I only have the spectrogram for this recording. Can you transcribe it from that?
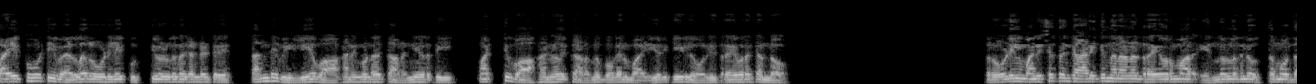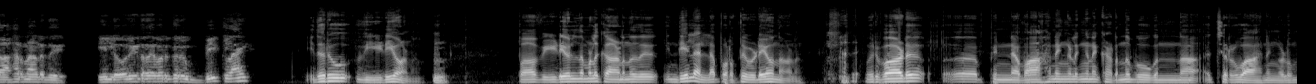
പൈപ്പ് പൊട്ടി വെള്ള റോഡിലേക്ക് കുത്തിയൊഴുകുന്ന കണ്ടിട്ട് തന്റെ വലിയ വാഹനം കൊണ്ട് തടഞ്ഞു നിർത്തി മറ്റു വാഹനങ്ങൾ കടന്നു പോകാൻ വഴിയൊരുക്കി ലോറി ഡ്രൈവറെ കണ്ടോ? റോഡിൽ മനുഷ്യത്വം കാണിക്കുന്നതാണ് ഡ്രൈവർമാർ എന്നുള്ളതിന്റെ ഉത്തമ ഉദാഹരണമാണിത്. ഈ ലോറി ഡ്രൈവർക്ക് ഒരു ബിഗ് ലൈക്ക് ഇതൊരു വീഡിയോ ആണ്. അപ്പൊ അപ്പോൾ ആ വീഡിയോയിൽ നമ്മൾ കാണുന്നത് ഇന്ത്യയിലല്ല പുറത്ത് എവിടെയോ എന്നാണ്. ഒരുപാട് പിന്നെ വാഹനങ്ങൾ ഇങ്ങനെ കടന്നു പോകുന്ന ചെറു വാഹനങ്ങളും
